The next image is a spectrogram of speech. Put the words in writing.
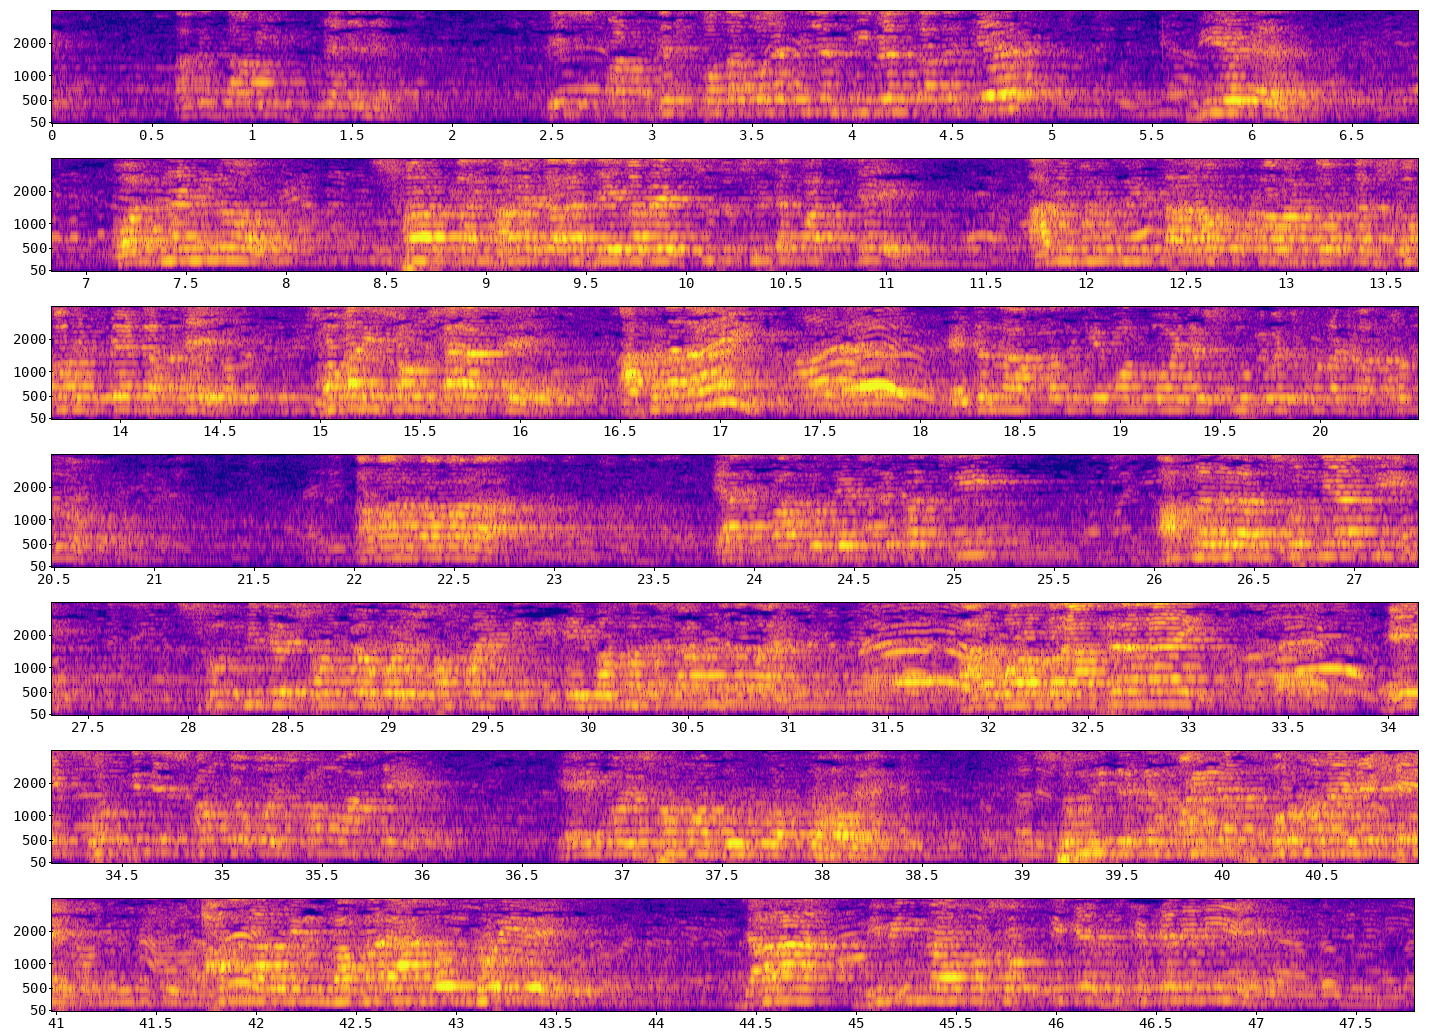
তাদের দাবি মেনে নেন বিশ পার্সেন্ট কথা বলেছিলেন, দিবেন তাদেরকে? দিয়ে দেন। অন্যান্য সরকারি ভাবে তারা যেভাবে সুযোগ সুবিধা পাচ্ছে, আমি মনে করি তারাও তো পাওয়ার দরকার, সবারই পেট আছে, সবারই সংসার আছে। আছে না নাই? এই জন্য আপনাদেরকে বলব, এটা সুবিবেচনা রাখার জন্য। আমার বাবারা, একমাত্র দেখতে পাচ্ছি, আমরা যারা সুন্নি আছি, সুন্নিদের সঙ্গে বৈষম্য এই বাংলাদেশে আছে না নাই? আর বড় করে আছে না নাই? এই সঙ্গে বৈষম্য আছে। এই বৈষম্য দূর করতে হবে। মাইনাস রেখে আল্লাহ আগুন ধরিয়ে যারা বিভিন্ন অপশক্তিকে বুকে টেনে নিয়ে,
